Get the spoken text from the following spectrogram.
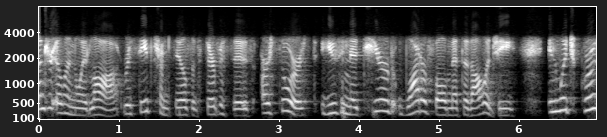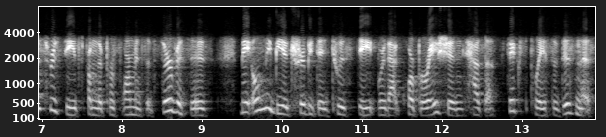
Under Illinois law, receipts from sales of services are sourced using a tiered waterfall methodology in which gross receipts from the performance of services may only be attributed to a state where that corporation has a fixed place of business.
